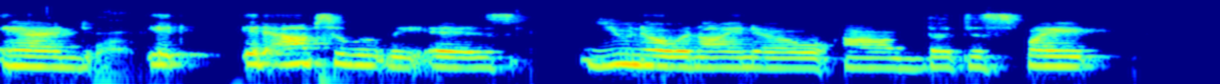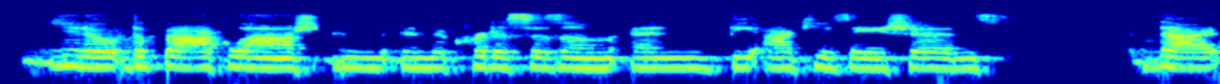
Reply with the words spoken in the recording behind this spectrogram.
And wow. it it absolutely is. You know and i know um, that despite you know the backlash and, and the criticism and the accusations that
